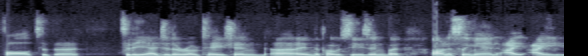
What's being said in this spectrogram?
fall to the to the edge of the rotation uh, in the postseason. But honestly, man, I, I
